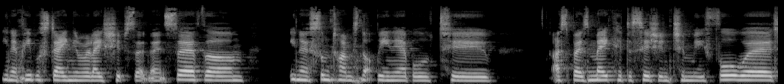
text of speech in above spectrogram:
you know, people staying in relationships that don't serve them, you know, sometimes not being able to, I suppose, make a decision to move forward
